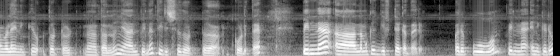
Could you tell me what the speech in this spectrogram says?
അവളെ എനിക്ക് തൊട്ട് തന്നു. ഞാൻ പിന്നെ തിരിച്ചു തൊട്ട് കൊടുത്തെ. പിന്നെ നമുക്ക് ഗിഫ്റ്റൊക്കെ തരും. ഒരു പൂവും പിന്നെ എനിക്കൊരു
